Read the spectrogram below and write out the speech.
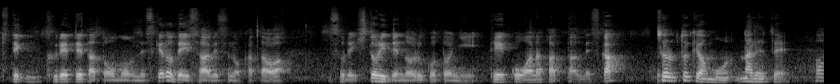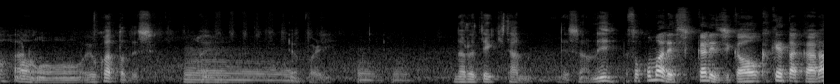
来てくれてたと思うんですけどデイサービスの方は。それ一人で乗ることに抵抗はなかったんですか？その時はもう慣れてああのよかったですよ、はい。やっぱり。うんうん。慣れてきたんですよね。そこまでしっかり時間をかけたから、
